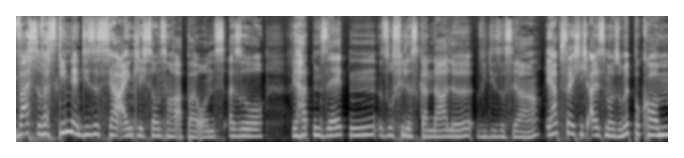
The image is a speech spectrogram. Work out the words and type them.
Was, was ging denn dieses Jahr eigentlich sonst noch ab bei uns? Also, wir hatten selten so viele Skandale wie dieses Jahr. Ihr habt vielleicht nicht alles mal so mitbekommen.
